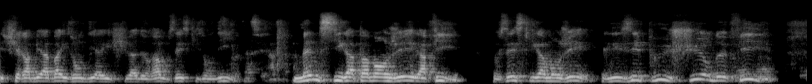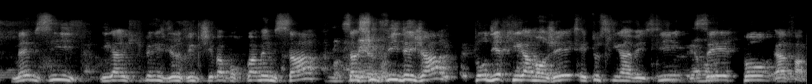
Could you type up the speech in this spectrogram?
Chez Rabbi Abba, ils ont dit à Yeshiva de Rav, vous savez ce qu'ils ont dit? Même s'il n'a pas mangé la fille, vous savez ce qu'il a mangé? Les épluchures de figues. Même si il a récupéré les épluchures de figues, je ne sais pas pourquoi, même ça, ça suffit déjà pour dire qu'il a mangé et tout ce qu'il a investi, c'est pour la femme.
